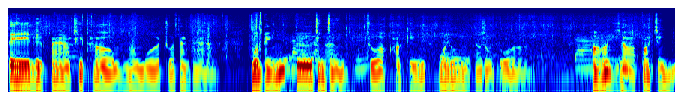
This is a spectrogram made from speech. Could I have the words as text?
Tê lử vàng chi thầu mong mùa chúa tàn đàng. Mùa bánh tư trình trình chùa khó ký mùa lưu mình tàu rồng tùa. Họ dò po chính,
